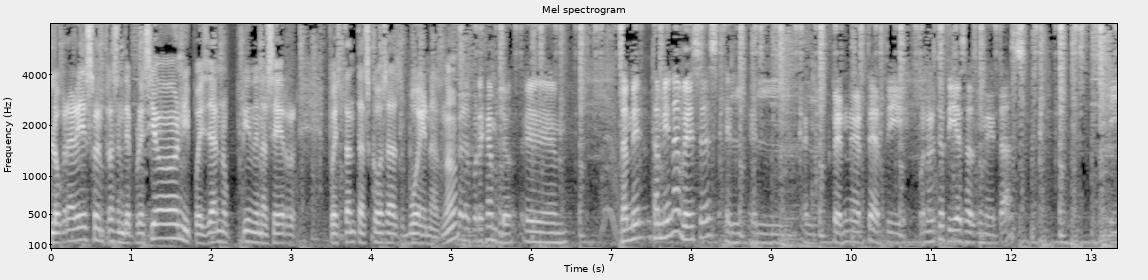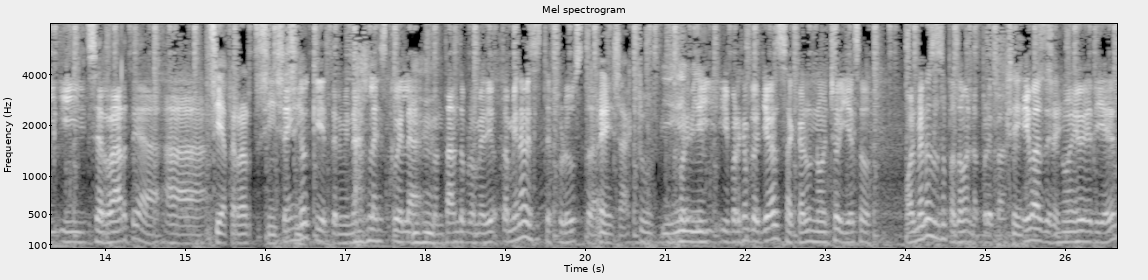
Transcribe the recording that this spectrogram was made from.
lograr eso, entras en depresión y pues ya no tienden a hacer, pues, tantas cosas buenas, ¿no? Pero, por ejemplo, eh, también, también a veces el, el, el ponerte a ti, ponerte a ti esas metas y, y cerrarte a, a Sí, aferrarte, sí, sí, tengo sí. que terminar la escuela Ujú. con tanto promedio, también a veces te frustra. Exacto, bien, Por- bien. y, y, por ejemplo, llegas a sacar un 8 y eso, o al menos eso pasaba en la prepa. Sí, Ibas de sí. 9, 10,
